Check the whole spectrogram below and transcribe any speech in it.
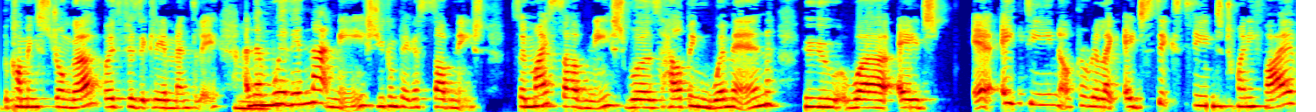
becoming stronger, both physically and mentally. Mm. And then within that niche, you can pick a sub niche. So my sub niche was helping women who were aged 18 or probably like age 16 to 25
